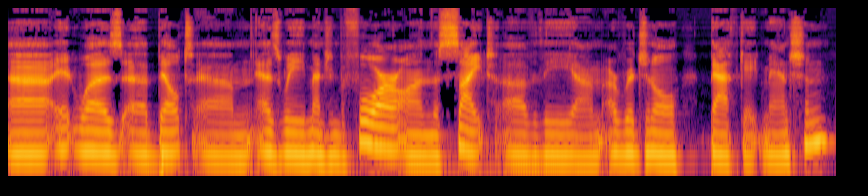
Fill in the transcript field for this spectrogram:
Uh, it was uh, built, um, as we mentioned before, on the site of the um, original Bathgate Mansion.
